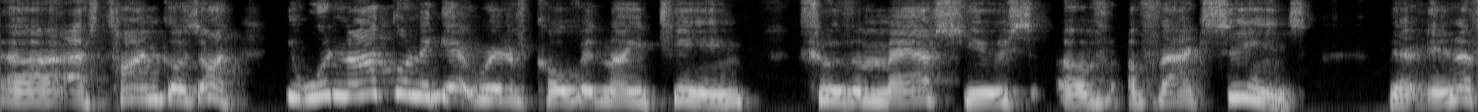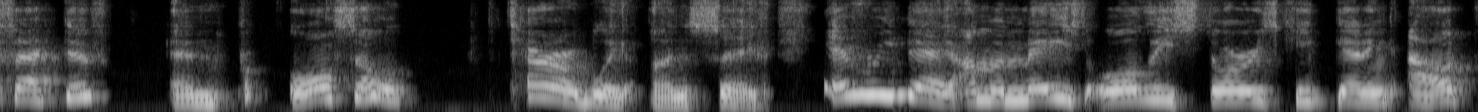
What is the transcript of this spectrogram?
Uh, as time goes on, we're not going to get rid of COVID 19 through the mass use of, of vaccines. They're ineffective and also terribly unsafe. Every day, I'm amazed all these stories keep getting out,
